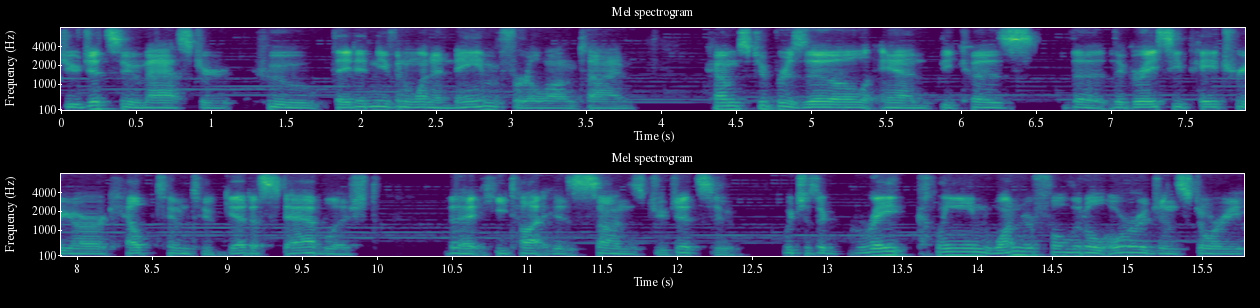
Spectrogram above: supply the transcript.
jiu-jitsu master who they didn't even want to name for a long time comes to Brazil and because the the Gracie patriarch helped him to get established that he taught his sons jujitsu which is a great, clean, wonderful little origin story,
